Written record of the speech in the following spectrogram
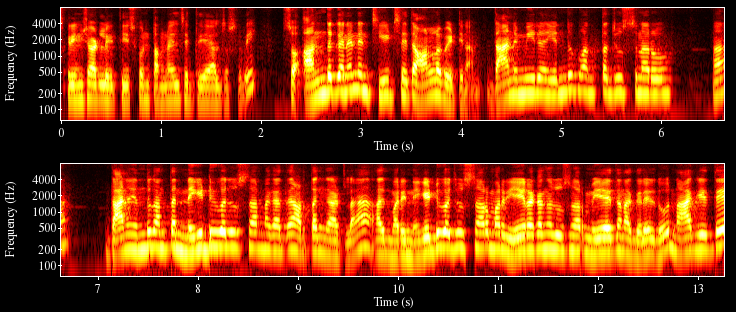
స్క్రీన్ షాట్లు తీసుకొని తమ్నైల్స్ అయితే తీయాల్సి వస్తుంది. సో అందుకనే నేను చీట్స్ అయితే ఆన్లో పెట్టినాను దాన్ని మీరు ఎందుకు అంత చూస్తున్నారు? దాన్ని ఎందుకు అంత నెగిటివ్గా చూస్తున్నారు? నాకు అయితే అర్థం కావట్లా. అది మరి నెగిటివ్గా చూస్తున్నారు? మరి ఏ రకంగా చూస్తున్నారు? మీరైతే నాకు తెలియదు నాకైతే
